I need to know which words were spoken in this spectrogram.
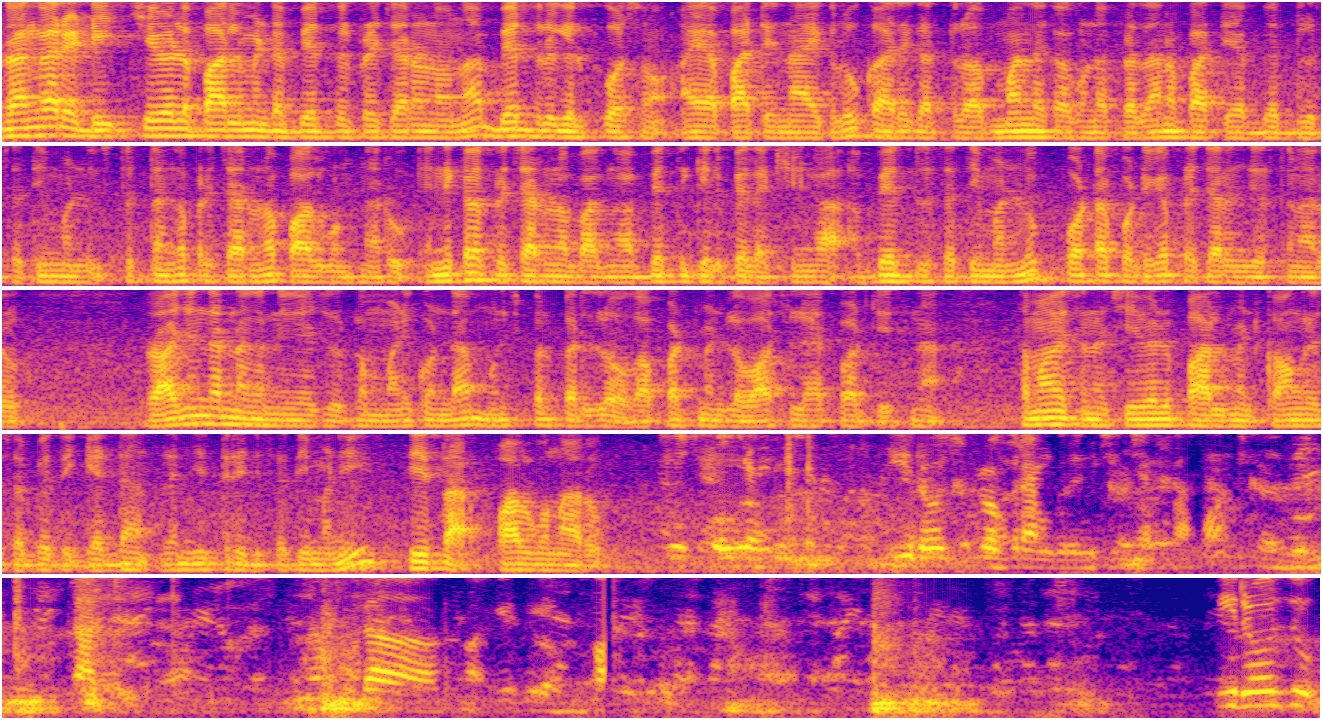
Rangareddy Chevella parliament అభ్యర్థుల ప్రచారంలో ఉన్న అభ్యర్థుల గెలుపు కోసం ఆయా పార్టీ నాయకులు కార్యకర్తలు అభిమానులే కాకుండా ప్రధాన పార్టీ అభ్యర్థులు సతీమణులు విస్తృతంగా ప్రచారంలో పాల్గొంటున్నారు. ఎన్నికల ప్రచారంలో భాగంగా అభ్యర్థి గెలిపే లక్ష్యంగా అభ్యర్థుల సతీమణులు పోటాపోటీగా ప్రచారం చేస్తున్నారు. రాజేందర్ నగర్ నియోజకవర్గం మణికొండ మున్సిపల్ పరిధిలో ఒక అపార్ట్మెంట్లో వాసులు ఏర్పాటు చేసిన సమావేశంలో చేవేళ్ళ పార్లమెంట్ కాంగ్రెస్ అభ్యర్థి గెడ్డ రంజిత్ రెడ్డి సతీమణి సీత పాల్గొన్నారు. ఈ రోజు ప్రోగ్రాం గురించి చెప్పాలా? ఈరోజు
